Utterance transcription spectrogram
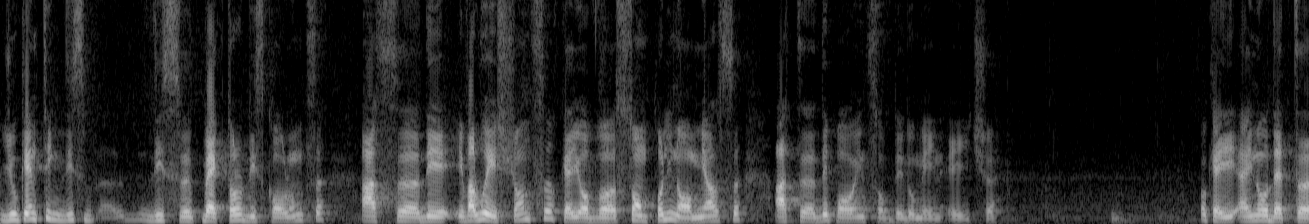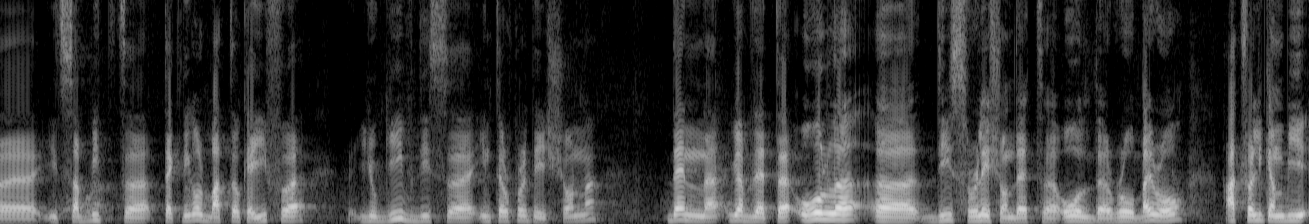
you can think this, uh, this vector, these columns, as uh, the evaluations okay, of some polynomials at the points of the domain H. Okay, I know that uh, it's a bit uh, technical, but okay, if uh, you give this interpretation, then you have that all this relation that all the row by row actually can be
